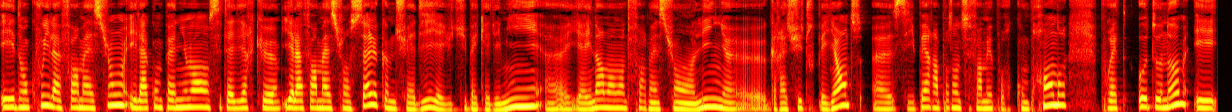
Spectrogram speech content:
Et donc oui, la formation et l'accompagnement, c'est-à-dire qu'il y a la formation seule, comme tu as dit, il y a YouTube Academy, euh, il y a énormément de formations en ligne, euh, gratuites ou payantes. Euh, c'est hyper important de se former pour comprendre, pour être autonome. Et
